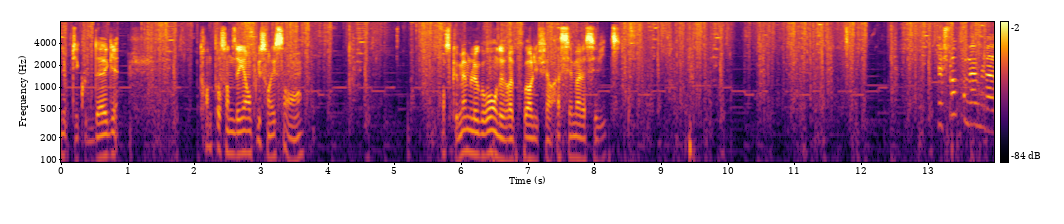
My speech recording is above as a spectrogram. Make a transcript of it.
Le petit coup de dague. 30% de dégâts en plus on les sent. Hein. Je pense que même le gros, on devrait pouvoir lui faire assez mal assez vite. C'est quand même la,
